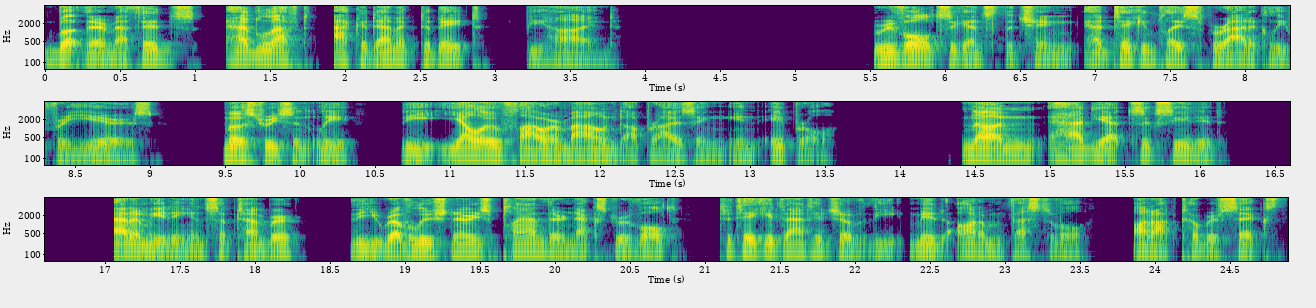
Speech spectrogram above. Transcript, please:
but their methods had left academic debate behind. Revolts against the Qing had taken place sporadically for years, most recently the Yellow Flower Mound uprising in April. None had yet succeeded. At a meeting in September, the revolutionaries planned their next revolt to take advantage of the Mid Autumn Festival on October 6th,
